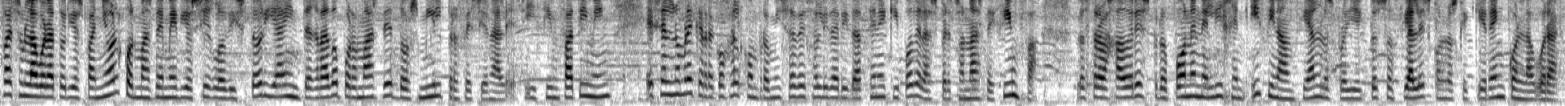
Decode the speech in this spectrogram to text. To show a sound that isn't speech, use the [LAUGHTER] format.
CINFA es un laboratorio español con más de medio siglo de historia, integrado por más de 2.000 profesionales. Y CINFA Teaming es el nombre que recoge el compromiso de solidaridad en equipo de las personas de CINFA. Los trabajadores proponen, eligen y financian los proyectos sociales con los que quieren colaborar.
